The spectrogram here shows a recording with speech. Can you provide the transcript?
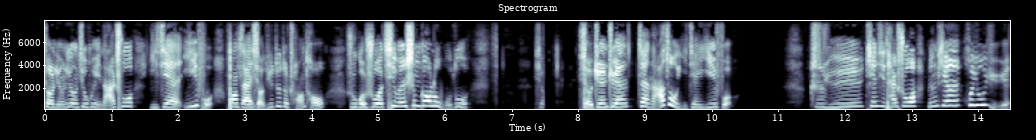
小玲玲就会拿出一件衣服放在小丢丢的床头；如果说气温升高了五度，小小娟娟再拿走一件衣服。至于天气台说明天会有雨，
